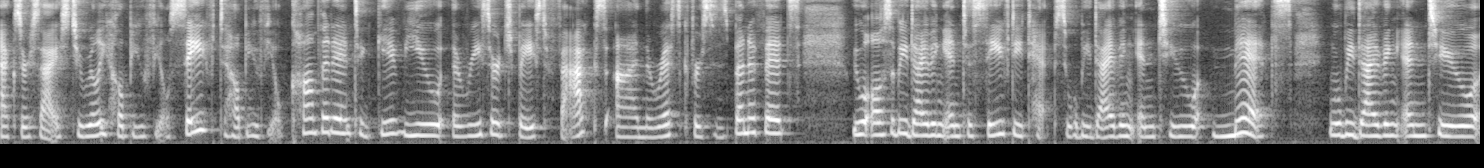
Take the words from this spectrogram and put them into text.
exercise to really help you feel safe, to help you feel confident, to give you the research based facts on the risk versus benefits. We will also be diving into safety tips. We'll be diving into myths. We'll be diving into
